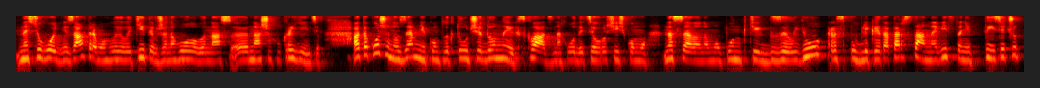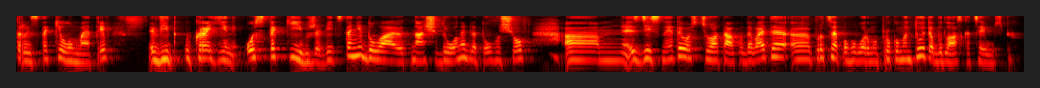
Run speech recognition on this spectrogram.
на сьогодні-завтра могли летіти вже на голови нас, е, наших українців. А також іноземні комплектуючі до них. Склад знаходиться у російському населеному пункті Гзилью Республіки Татарстан на відстані 1300 кілометрів від України. Ось такі вже відстані долають наші дрони для того, щоб ем, здійснити ось цю атаку. Давайте е, про це поговоримо. Прокоментуйте, будь ласка, цей успіх.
